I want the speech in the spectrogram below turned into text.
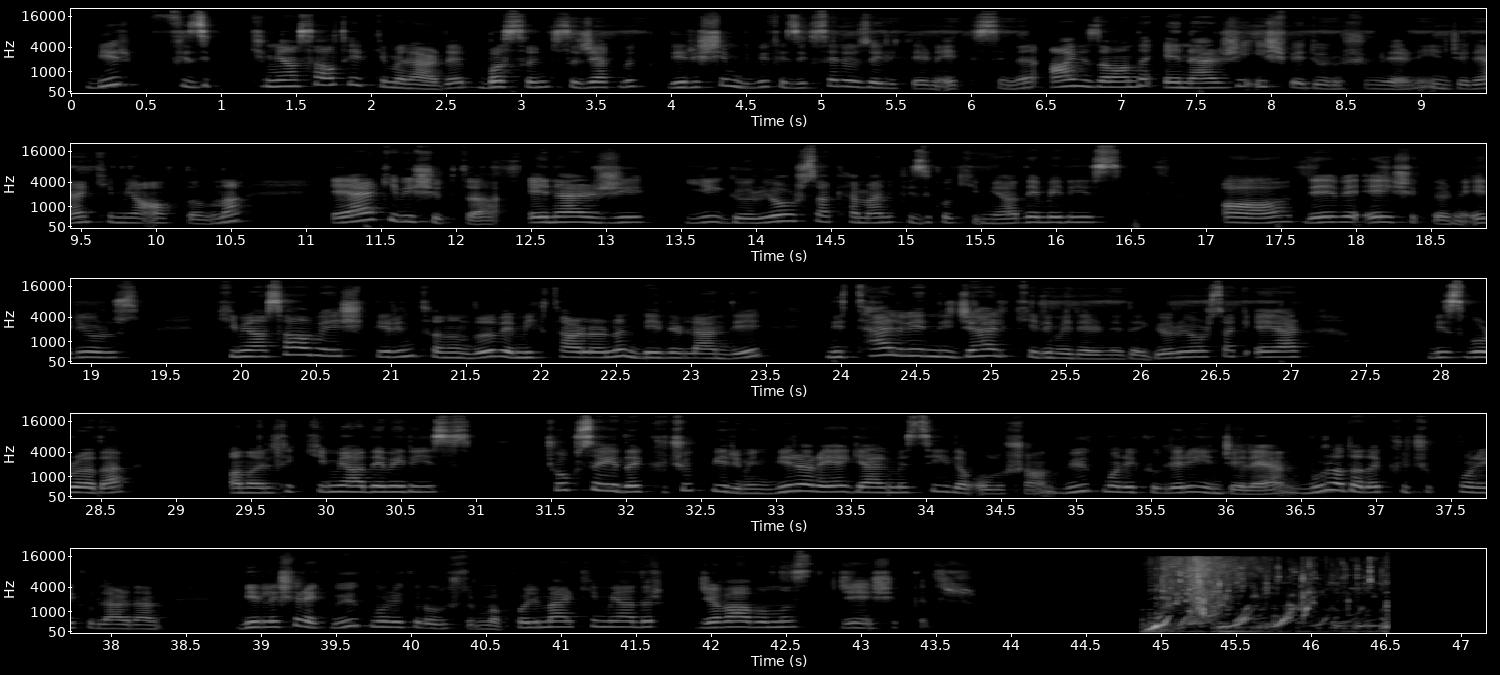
1. Fizik Kimyasal tepkimelerde basınç, sıcaklık, derişim gibi fiziksel özelliklerin etkisini, aynı zamanda enerji iş ve dönüşümlerini inceleyen kimya alt dalına eğer ki bir şıkta enerjiyi görüyorsak hemen fizikokimya demeliyiz. A, D ve E şıklarını eliyoruz. Kimyasal bileşiklerin tanındığı ve miktarlarının belirlendiği nitel ve nicel kelimelerini de görüyorsak eğer biz burada analitik kimya demeliyiz. Çok sayıda küçük birimin bir araya gelmesiyle oluşan büyük molekülleri inceleyen, burada da küçük moleküllerden birleşerek büyük molekül oluşturma polimer kimyadır. Cevabımız C şıkkıdır.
